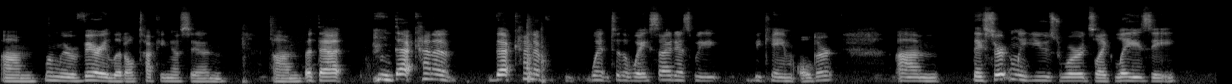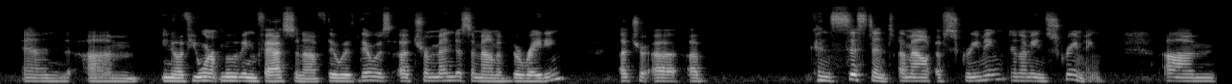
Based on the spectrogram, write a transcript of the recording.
um, when we were very little tucking us in, um, but that that kind of that kind of went to the wayside as we became older. Um, they certainly used words like lazy and um, you know if you weren't moving fast enough there was there was a tremendous amount of berating a, tr- a, a consistent amount of screaming and i mean screaming um,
